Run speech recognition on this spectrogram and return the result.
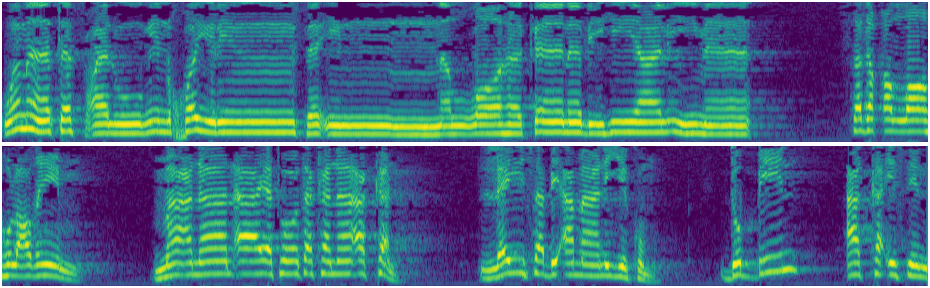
وما تفعلوا من خير فإن الله كان به عليما. صدق الله العظيم. معنان ايتوتكنا أكن. ليس بأمانيكم. Dubbiin akka isin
